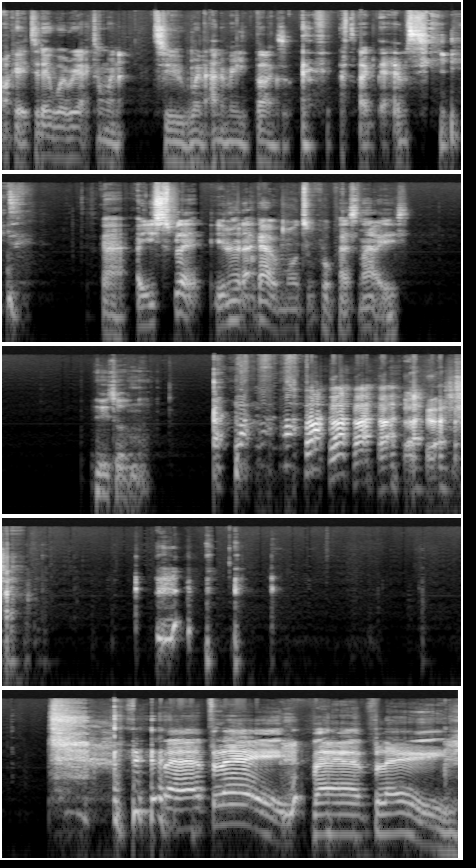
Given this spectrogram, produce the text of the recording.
Okay, today we're reacting when to when anime thugs attack the MC. guy, are you split? You know that guy with multiple personalities? Who you talking about? fair play, fair play,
